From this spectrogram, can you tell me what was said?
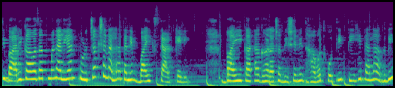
ती बारीक आवाजात म्हणाली आणि पुढच्या क्षणाला त्याने बाईक स्टार्ट केली. बाईक आता घराच्या दिशेने धावत होती तीही त्याला अगदी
